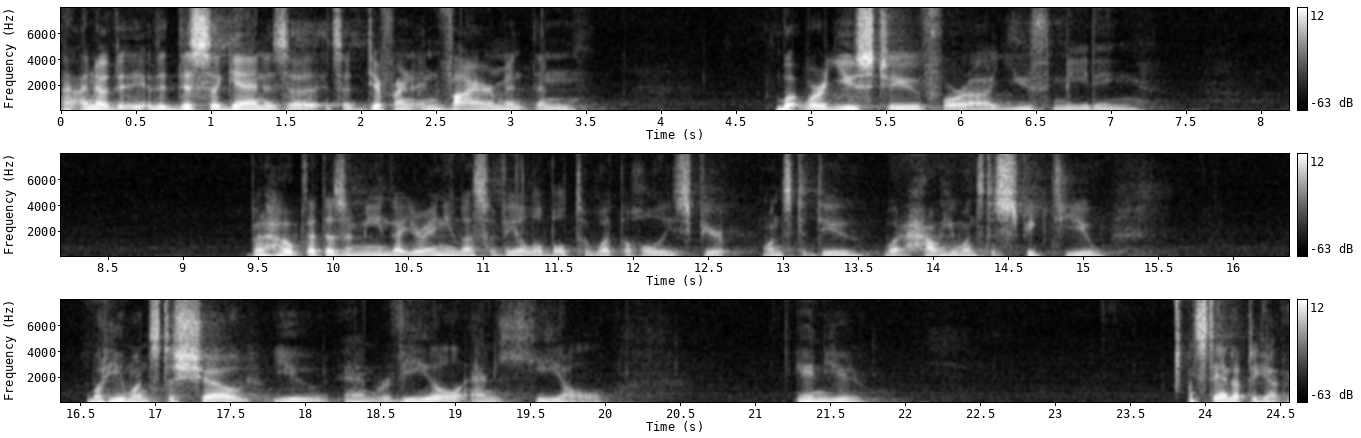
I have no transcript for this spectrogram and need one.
I know this again is a it's a different environment than what we're used to for a youth meeting. But I hope that doesn't mean that you're any less available to what the Holy Spirit wants to do, what, how He wants to speak to you, what He wants to show you and reveal and heal in you. Let's stand up together.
